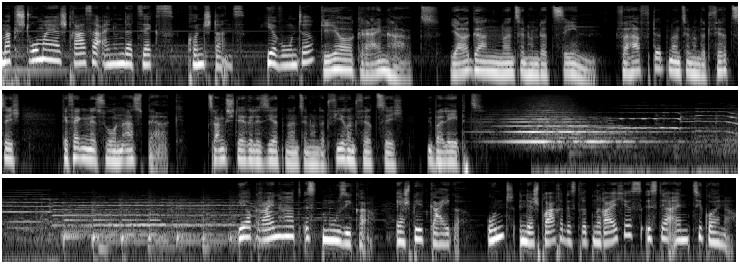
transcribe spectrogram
Max Strohmeier Straße 106, Konstanz. Hier wohnte Georg Reinhardt, Jahrgang 1910, verhaftet 1940, Gefängnis Hohenasperg, zwangssterilisiert 1944, überlebt. Georg Reinhardt ist Musiker. Er spielt Geige. Und in der Sprache des Dritten Reiches ist er ein Zigeuner.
